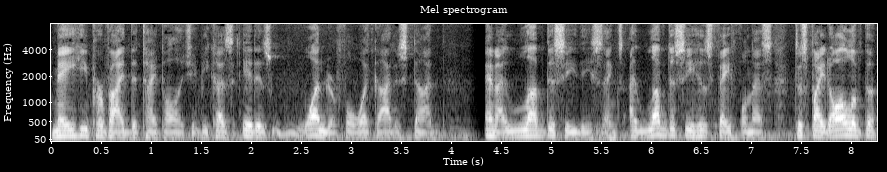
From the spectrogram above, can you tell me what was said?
May He provide the typology because it is wonderful what God has done. And I love to see these things. I love to see His faithfulness despite all of the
